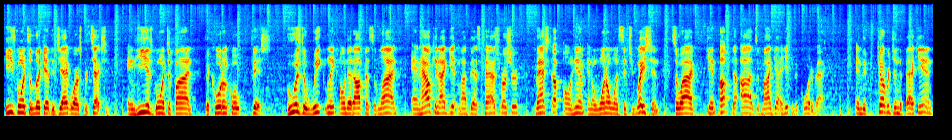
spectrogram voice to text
he's going to look at the Jaguars' protection and he is going to find the quote unquote fish. Who is the weak link on that offensive line? And how can I get my best pass rusher matched up on him in a one on one situation so I can up the odds of my guy hitting the quarterback? And the coverage in the back end,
